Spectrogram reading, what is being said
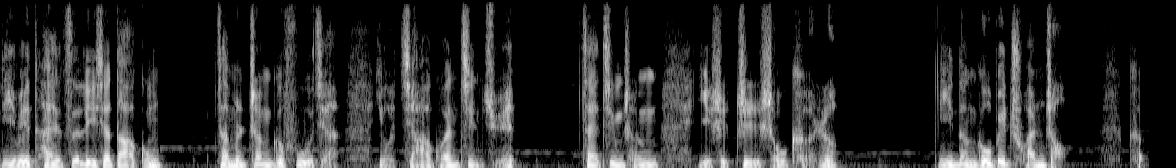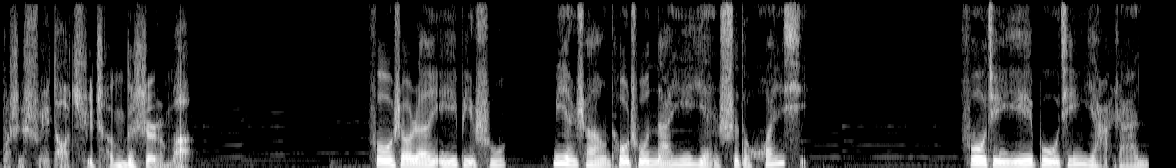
你为太子立下大功，咱们整个傅家又加官进爵。”在京城已是炙手可热，你能够被传召，可不是水到渠成的事儿吗？傅守仁一笔书，面上透出难以掩饰的欢喜。傅锦仪不禁哑然，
